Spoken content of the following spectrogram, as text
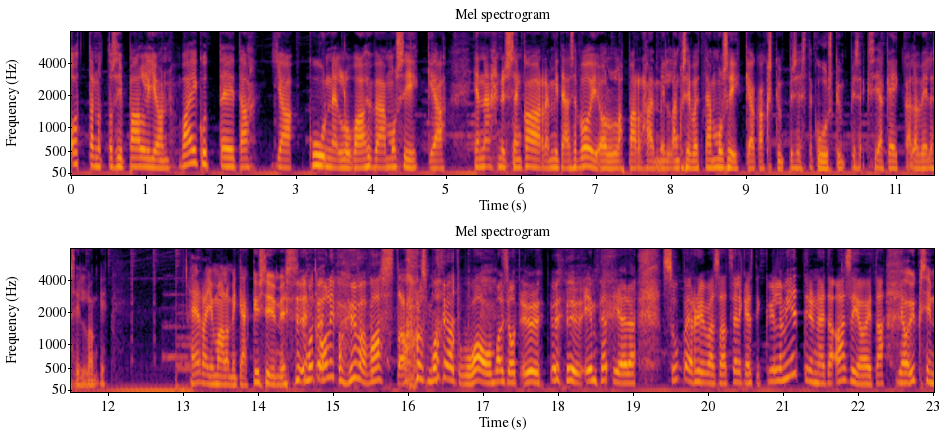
ottanut tosi paljon vaikutteita ja kuunnellut vaan hyvää musiikkia ja nähnyt sen kaaren, mitä se voi olla parhaimmillaan, kun se voi tehdä musiikkia 20 60 ja keikkailla vielä silloinkin. Herra Jumala, mikä kysymys. Mutta olipa hyvä vastaus. Mä ajattelin, wow, mä olisin yh, yh, yh, en mä tiedä. Superhyvä, sä oot selkeästi kyllä miettinyt näitä asioita. Joo, yksin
